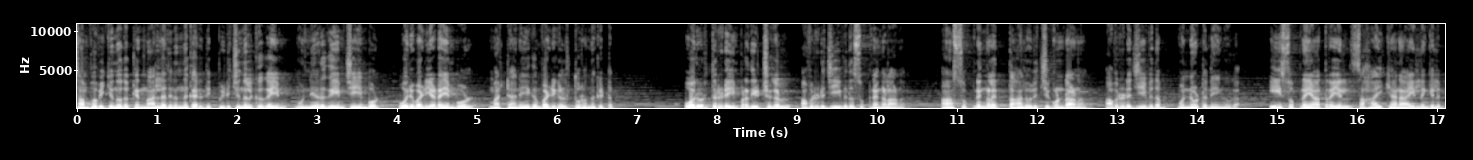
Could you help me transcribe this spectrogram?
സംഭവിക്കുന്നതൊക്കെ നല്ലതിനെന്ന് കരുതി പിടിച്ചു നിൽക്കുകയും മുന്നേറുകയും ചെയ്യുമ്പോൾ ഒരു വഴിയടയുമ്പോൾ മറ്റനേകം വഴികൾ തുറന്നു കിട്ടും. ഓരോരുത്തരുടെയും പ്രതീക്ഷകൾ അവരുടെ ജീവിത സ്വപ്നങ്ങളാണ്. ആ സ്വപ്നങ്ങളെ താലോലിച്ചുകൊണ്ടാണ് അവരുടെ ജീവിതം മുന്നോട്ട് നീങ്ങുക. ഈ സ്വപ്നയാത്രയിൽ സഹായിക്കാനായില്ലെങ്കിലും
